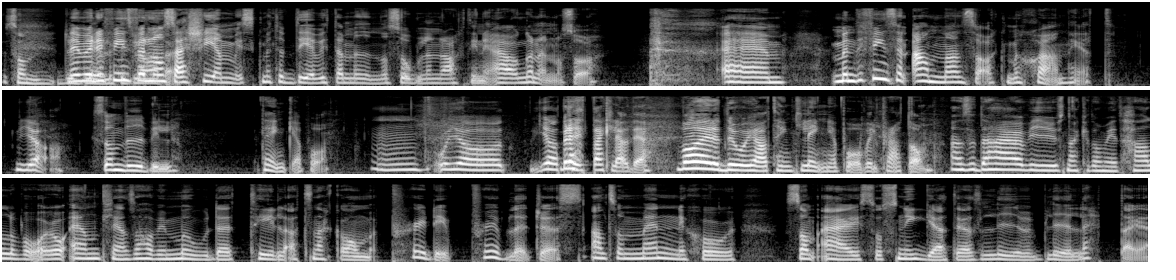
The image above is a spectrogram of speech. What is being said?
som du Nej men det finns väl någon så här kemisk med typ D-vitamin och solen rakt in i ögonen och så. Ehm, men det finns en annan sak med skönhet Ja. som vi vill tänka på. Mm. Och jag, jag Berätta Claudia, vad är det du och jag har tänkt länge på och vill prata om? Alltså det här har vi ju snackat om i ett halvår och äntligen så har vi modet till att snacka om pretty privileges. Alltså människor som är så snygga att deras liv blir lättare.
